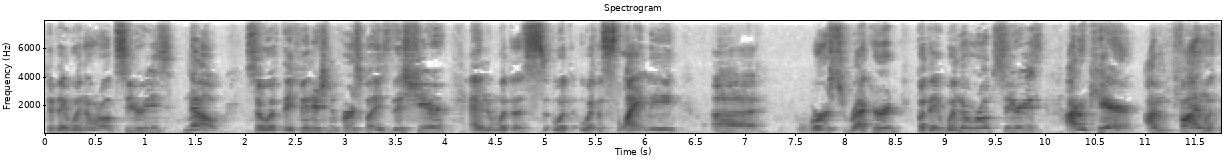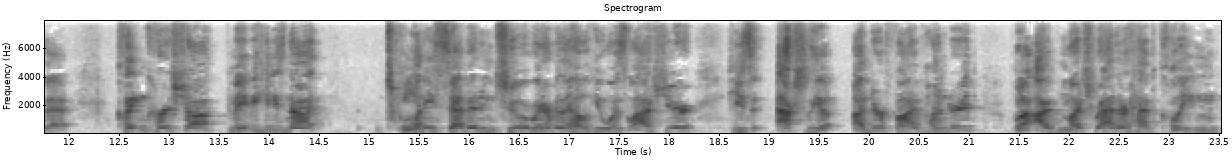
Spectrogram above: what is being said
Did they win the World Series? No. So if they finish in first place this year and with a with with a slightly uh, worse record, but they win the World Series, I don't care. I'm fine with that. Clayton Kershaw, maybe he's not 27 and 2 or whatever the hell he was last year. He's actually under 500, but I'd much rather have Clayton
